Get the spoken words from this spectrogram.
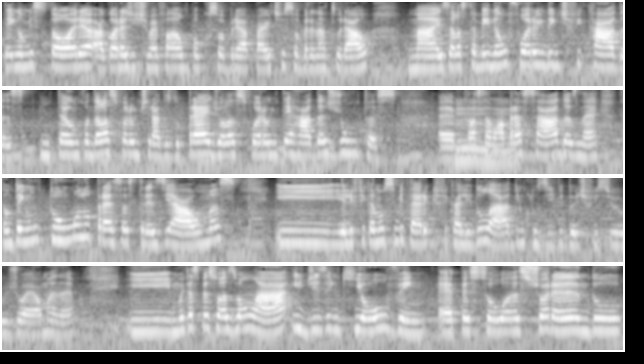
têm uma história. Agora a gente vai falar um pouco sobre a parte sobrenatural, mas elas também não foram identificadas. Então quando elas foram tiradas do prédio, elas foram enterradas juntas é, porque elas estavam uhum. abraçadas, né? Então tem um túmulo para essas 13 almas e ele fica num cemitério que fica ali do lado, inclusive do edifício Joelma, né? E muitas pessoas vão lá e dizem que ouvem é, pessoas chorando,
